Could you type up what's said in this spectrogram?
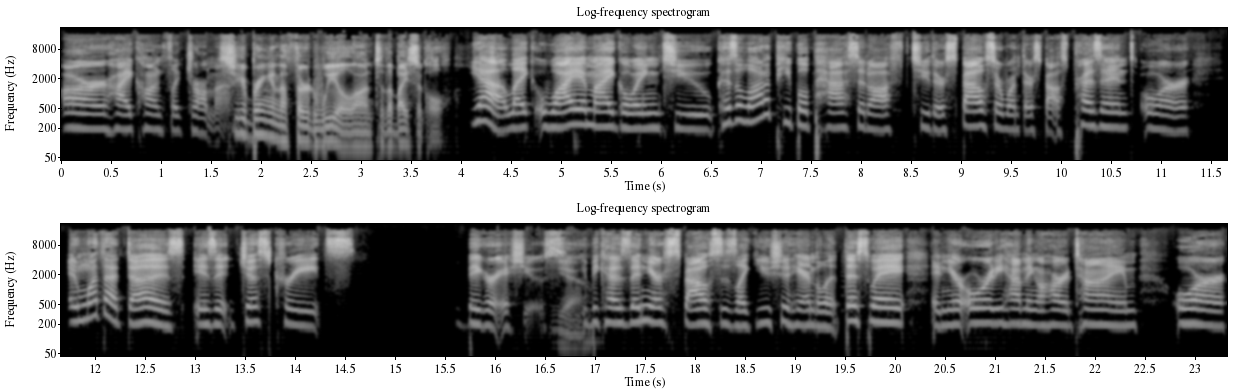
our high conflict drama. so you're bringing a third wheel onto the bicycle. Yeah, like why am I going to? Because a lot of people pass it off to their spouse or want their spouse present, or and what that does is it just creates bigger issues. Yeah. Because then your spouse is like, you should handle it this way, and you're already having a hard time, or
